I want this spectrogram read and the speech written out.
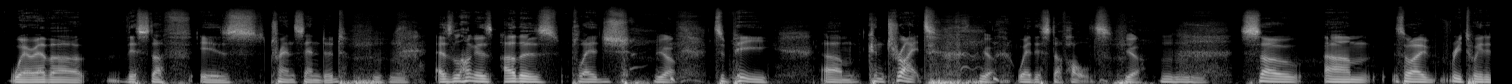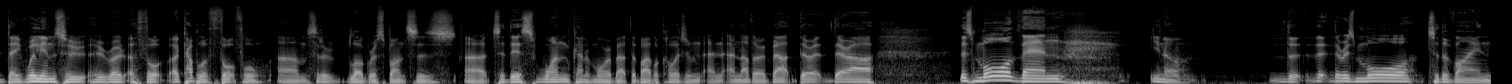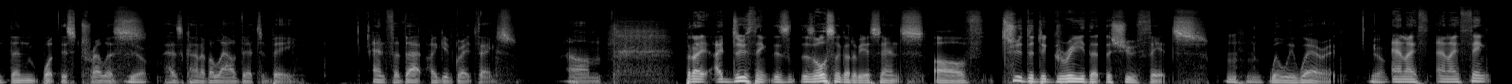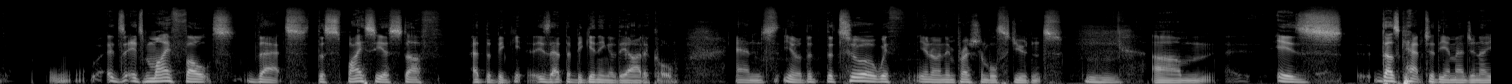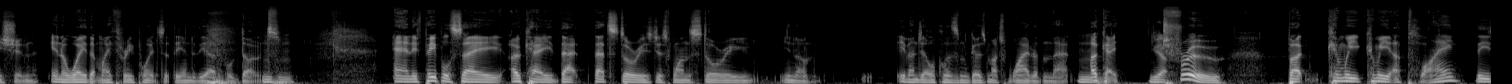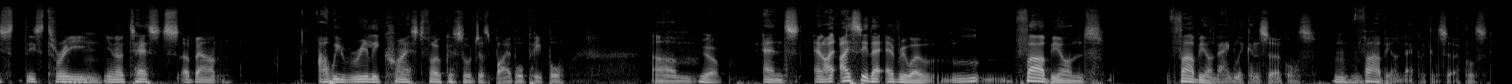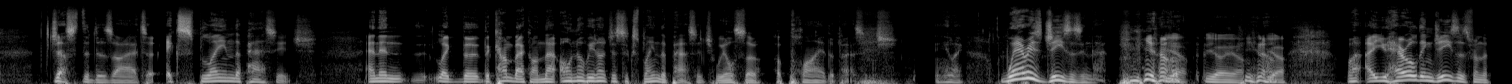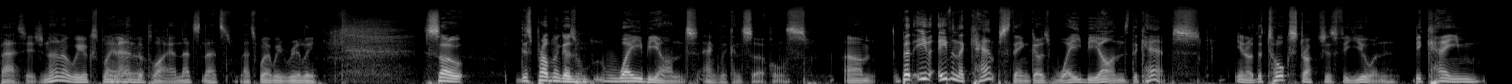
wherever this stuff is transcended, mm-hmm. as long as others pledge yeah. to be um, contrite yeah. where this stuff holds. Yeah. Mm-hmm. So um, so I retweeted Dave Williams, who who wrote a thought, a couple of thoughtful um, sort of blog responses uh, to this. One kind of more about the Bible College, and, and another about there there are there's more than you know. The, the, there is more to the vine than what this trellis yep. has kind of allowed there to be, and for that I give great thanks. Um, but I, I do think there's there's also got to be a sense of to the degree that the shoe fits, mm-hmm. will we wear it? Yeah. And I th- and I think it's it's my fault that the spicier stuff at the begin is at the beginning of the article, and you know the the tour with you know an impressionable student um, is does capture the imagination in a way that my three points at the end of the article don't. Mm-hmm. And if people say, okay, that that story is just one story, you know, evangelicalism goes much wider than that. Mm. Okay, Yeah. true, but can we can we apply these these 3 Mhm. you know tests about are we really Christ focused or just Bible people? Um, Yeah. and and I, I see that everywhere, far beyond far beyond Anglican circles Mhm. far beyond Anglican circles. Just the desire to explain the passage. And then, like, the, the comeback on that, oh, no, we don't just explain the passage, we also apply the passage. And you're like, where is Jesus in that? you know? Yeah. Yeah. Yeah. You know? Yeah. Well, are you heralding Jesus from the passage? No, no, we explain Yeah, and yeah. apply, and that's that's that's where we really. So, this problem goes way beyond Anglican circles, um, but even even the camps thing goes way beyond the camps. You know, the talk structures for Iwerne became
